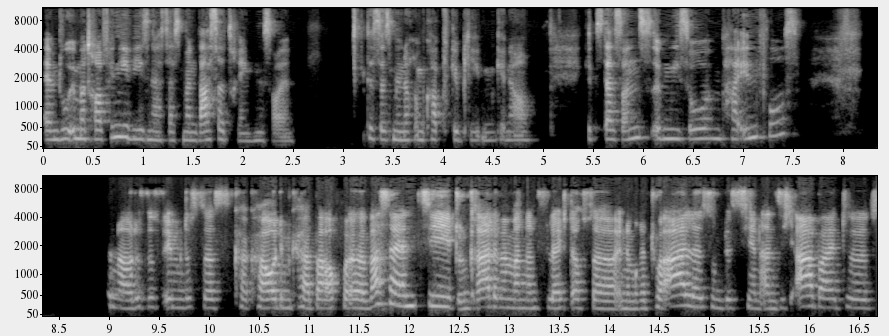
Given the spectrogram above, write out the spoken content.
ähm, du immer darauf hingewiesen hast, dass man Wasser trinken soll. Das ist mir noch im Kopf geblieben, genau. Gibt es da sonst irgendwie so ein paar Infos? Genau, das ist eben, dass das Kakao dem Körper auch äh, Wasser entzieht. Und gerade wenn man dann vielleicht auch so in einem Ritual ist, so ein bisschen an sich arbeitet,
